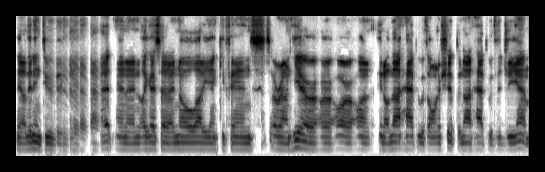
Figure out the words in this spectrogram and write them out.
you know, they didn't do that, and then like I said, I know a lot of Yankee fans around here are, are on you know not happy with ownership and not happy with the GM,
